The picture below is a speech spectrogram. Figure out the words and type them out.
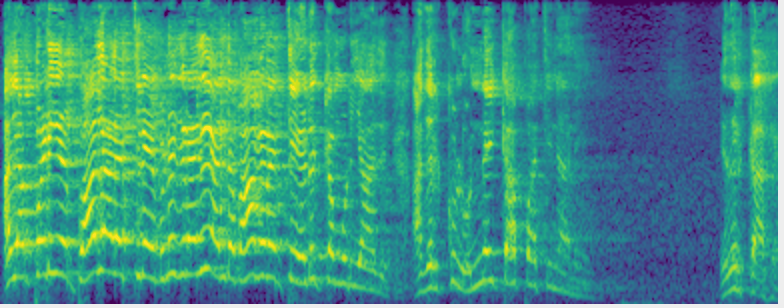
அது அப்படியே பாதாளத்திலே விடுகிறது அந்த வாகனத்தை எடுக்க முடியாது. அதற்குள் உன்னை காப்பாற்றினானே எதற்காக?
